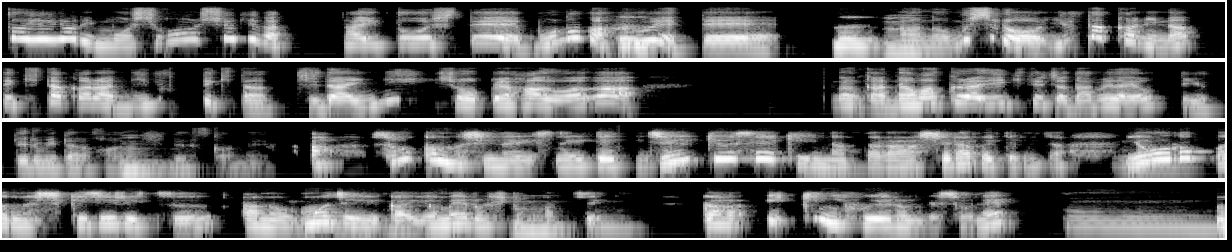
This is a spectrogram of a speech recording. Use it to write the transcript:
というよりも資本主義が台頭して物が増えて、うん。うん。あのむしろ豊かになってきたから鈍ってきた時代にショーペンハウアーがなんか生くらい生きてちゃダメだよって言ってるみたいな感じですかね。あそうかもしれないですね。で19世紀になったら調べてみたらヨーロッパの識字率あの文字が読める人たちが一気に増えるんですよね。うん。うん。う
